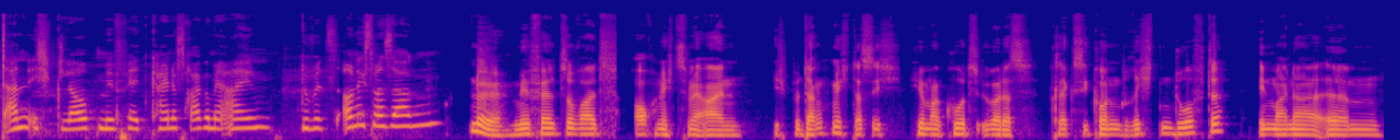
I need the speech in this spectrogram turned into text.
Dann, ich glaube, mir fällt keine Frage mehr ein. Du willst auch nichts mehr sagen? Nö, mir fällt soweit auch nichts mehr ein. Ich bedanke mich, dass ich hier mal kurz über das Klexikon berichten durfte. In meiner ähm,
